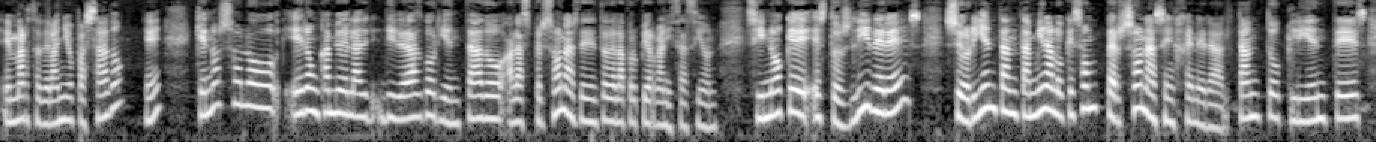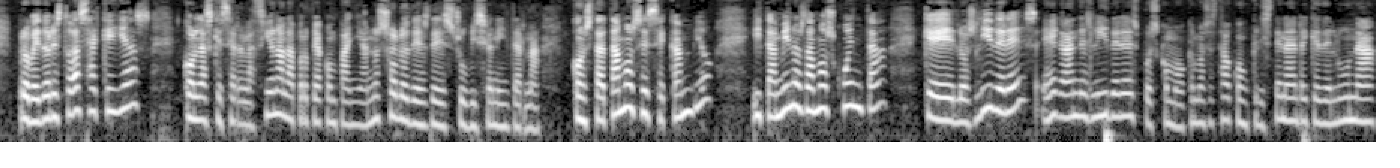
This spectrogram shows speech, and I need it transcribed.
en marzo del año pasado, ¿eh? que no solo era un cambio de liderazgo orientado a las personas dentro de la propia organización, sino que estos líderes se orientan también a lo que son personas en general, tanto clientes, proveedores, todas aquellas con las que se relaciona la propia compañía, no solo desde su visión interna. Constatamos ese cambio y también nos damos cuenta que los líderes, ¿eh? grandes líderes, pues como que hemos estado con Cristina Enrique de Luna,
